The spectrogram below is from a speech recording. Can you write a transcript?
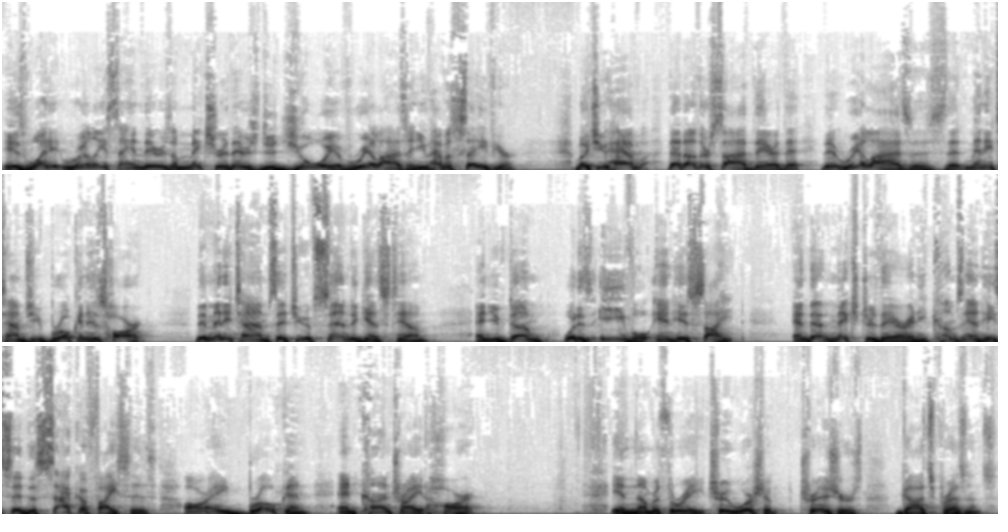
is what it really is saying there is a mixture. There's the joy of realizing you have a Savior. But you have that other side there that, that realizes that many times you've broken His heart, that many times that you have sinned against Him and you've done what is evil in His sight and that mixture there. And he comes in, he said, The sacrifices are a broken and contrite heart. In number three, true worship treasures God's presence.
